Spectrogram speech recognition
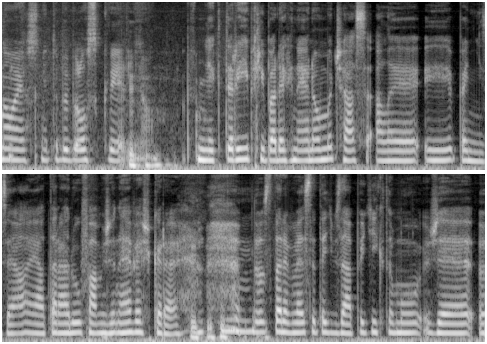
No jasně, to by bylo skvělé. No. V některých případech nejenom čas, ale i peníze, ale já teda doufám, že ne veškeré. Dostaneme se teď v zápětí k tomu, že uh,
